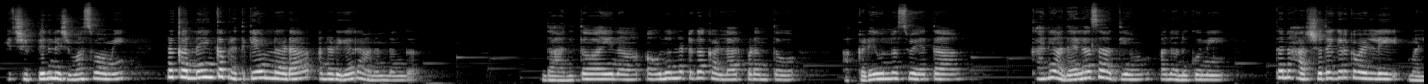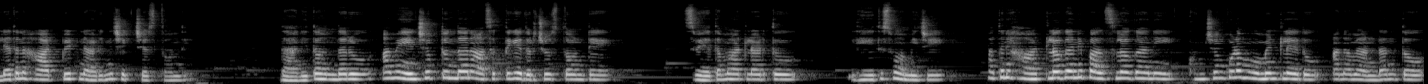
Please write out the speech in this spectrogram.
మీరు చెప్పేది నిజమా స్వామి? నా కన్నయ్య ఇంకా బ్రతికే ఉన్నాడా? అని అడిగారు ఆనందంగా. దానితో ఆయన అవునన్నట్టుగా కళ్ళార్పడంతో అక్కడే ఉన్న శ్వేత కానీ అదేలా సాధ్యం? అని అనుకుని తన హర్ష దగ్గరకు వెళ్ళి మళ్ళీ అతని హార్ట్ బీట్ నాడిని చెక్ చేస్తోంది. దానితో అందరూ ఆమె ఏం చెప్తుందో అని ఆసక్తిగా ఎదురుచూస్తుంటే శ్వేత మాట్లాడుతూ లేదు స్వామీజీ అతని హార్ట్లో కానీ పల్స్లో కానీ కొంచెం కూడా మూమెంట్ లేదు అని ఆమె అండంతో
